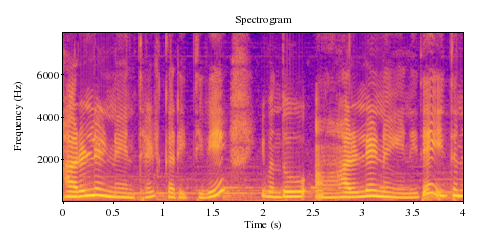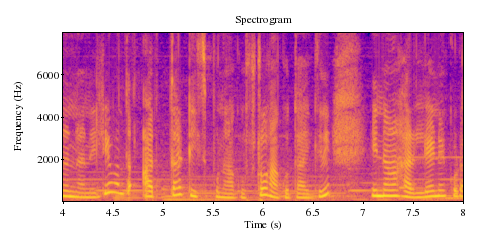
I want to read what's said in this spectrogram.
ಹರಳೆಣ್ಣೆ ಅಂತ ಹೇಳಿ ಕರಿತೀವಿ. ಈ ಒಂದು ಹರಳೆಣ್ಣೆ ಏನಿದೆ, ಇದನ್ನು ನಾನಿಲ್ಲಿ ಒಂದು ಅರ್ಧ ಟೀ ಸ್ಪೂನ್ ಆಗೋಷ್ಟು ಹಾಕುತ್ತಾ ಇದ್ದೀನಿ. ಇನ್ನು ಹರಳೆಣ್ಣೆ ಕೂಡ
